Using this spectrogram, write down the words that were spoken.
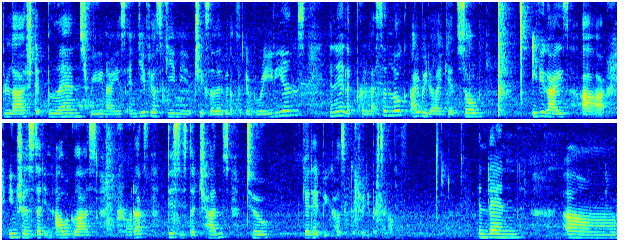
blush that blends really nice and give your skin and your cheeks a little bit of like a radiance and then like pearlescent look. I really like it. So if you guys are interested in hourglass products this is the chance to get it because of the 20% off. And then um,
